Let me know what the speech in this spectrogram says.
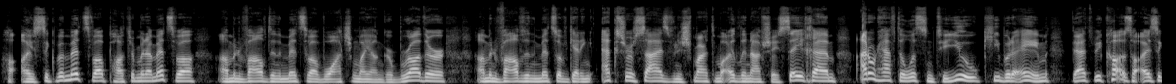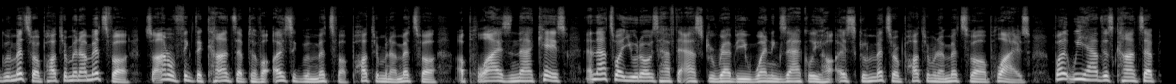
ha'isik b'mitzvah, patr mitzvah. I'm involved in the mitzvah of watching my younger brother. I'm involved in the mitzvah of getting exercise. I don't have to listen to you, kibud aim. That's because ha'isik b'mitzvah, patr min mitzvah. So I don't think the concept of a Isaac mitzvah, pater min mitzvah, applies in that case, and that's why you would always have to ask your Rebbe when exactly ha'isik mitzvah, pater min mitzvah applies. But we have this concept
